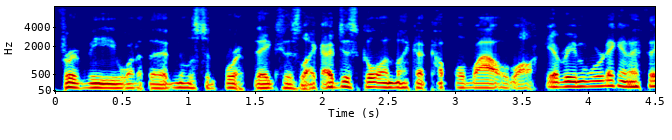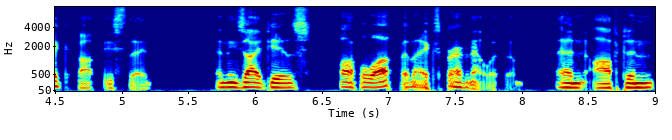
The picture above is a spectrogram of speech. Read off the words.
for me one of the most important things is like I just go on like a couple mile walk every morning and I think about these things and these ideas bubble up and I experiment with them and often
